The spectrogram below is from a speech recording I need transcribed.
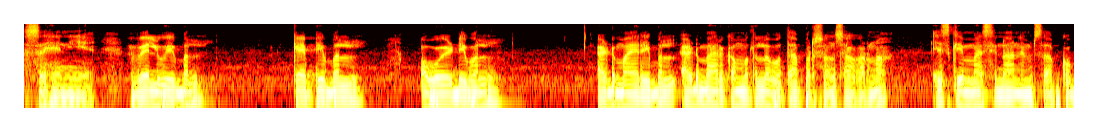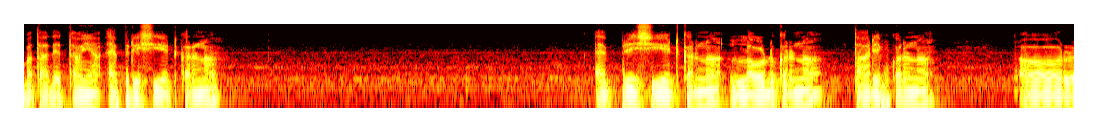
सहनीय valuable capable avoidable admirable admire का मतलब होता है प्रशंसा करना। इसके मैं सिनानिम से आपको बता देता हूँ, यहाँ अप्रिशिएट करना। अप्रिशिएट करना लोड करना, तारीफ़ करना, और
